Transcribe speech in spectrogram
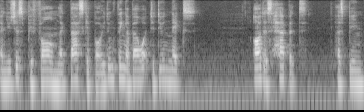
and you just perform like basketball. You don't think about what to do next. All this habit has been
